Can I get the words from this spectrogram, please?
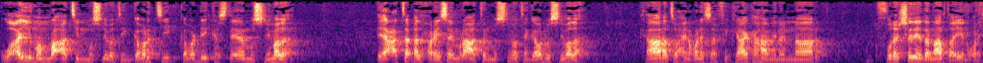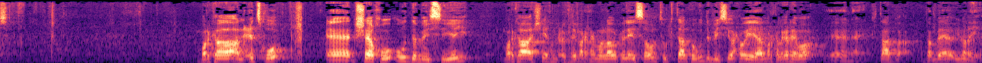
wa ayuma imra'atin muslimatin gabarhtii gabadhii kasta muslimada ee actaqad xoreysa imra'atan muslimatan gabadh muslimada kaanat waxay noqonaysaa fikaakaha min annaar furashadeeda naarta ayay noqonaysaa. Marka alcidqu sheekhu uu dambeysiiyey marka sheekh ibn cuthaymin raximah llah wuxuu leeyay sababtuu kitaabka ugu dambeysiyey waxa weeyaan marka laga reebo kitaabka dambe imanaya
